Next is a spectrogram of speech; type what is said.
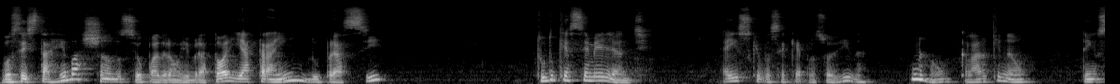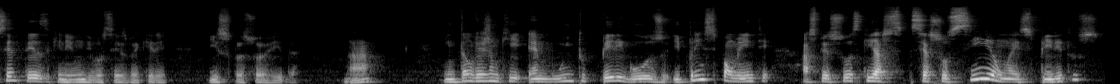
você está rebaixando o seu padrão vibratório e atraindo para si tudo que é semelhante. É isso que você quer para sua vida? Não, claro que não. Tenho certeza que nenhum de vocês vai querer isso para sua vida. Né? Então vejam que é muito perigoso e principalmente as pessoas que se associam a espíritos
